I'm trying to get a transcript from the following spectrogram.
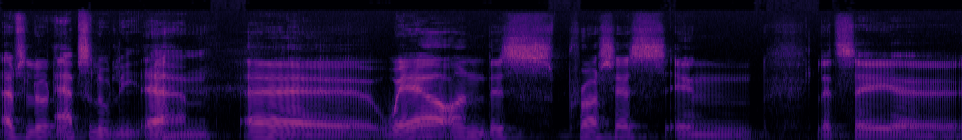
Absolutely. absolutely. Yeah. Um, Uh, where on this process in let's say uh,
